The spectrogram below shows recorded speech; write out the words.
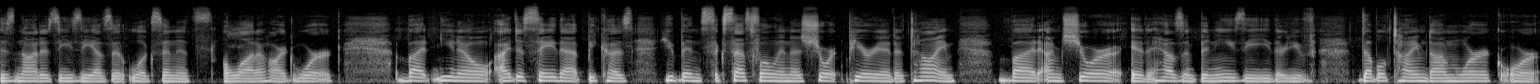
is not as easy as it looks, and it's a lot of hard work. But you know, I just say that because you've been successful in a short period of time, but I'm sure it hasn't been easy either. You've double timed on work, or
